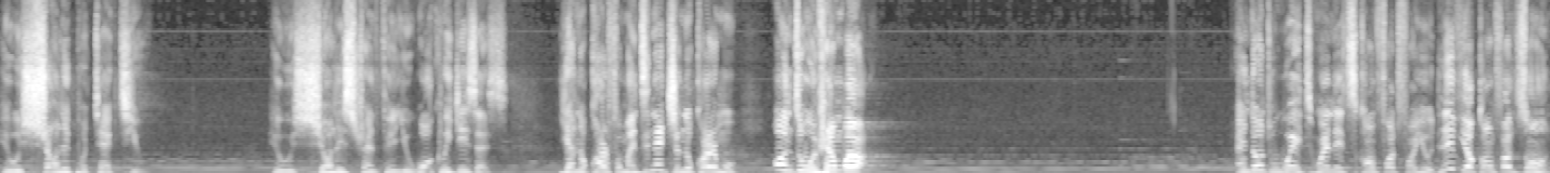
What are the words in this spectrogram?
He will surely protect you. He will surely strengthen you. Walk with Jesus. And don't wait when it's comfort for you. Leave your comfort zone.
